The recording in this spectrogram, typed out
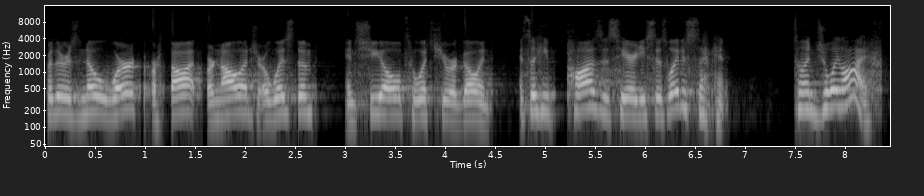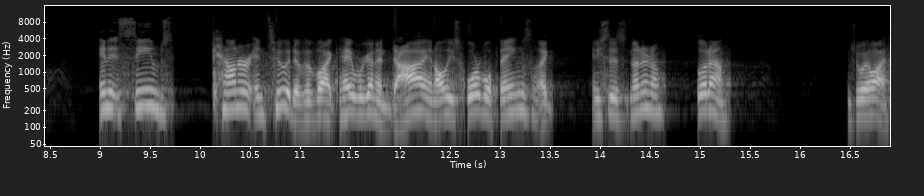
for there is no work or thought or knowledge or wisdom in Sheol to which you are going. And so he pauses here and he says, wait a second. So enjoy life. And it seems counterintuitive of like, hey, we're going to die and all these horrible things. Like, and he says, no, no, no, slow down. Enjoy life.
